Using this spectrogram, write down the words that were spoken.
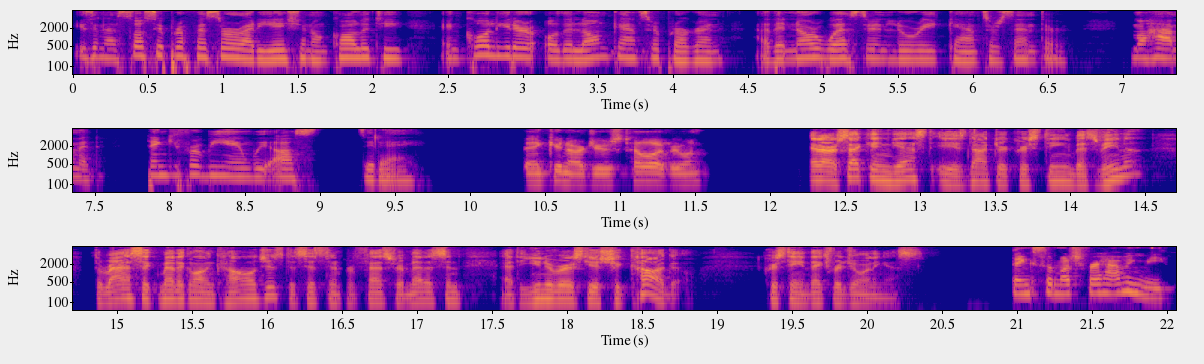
is an associate professor of radiation oncology and co-leader of the lung cancer program at the Northwestern Lurie Cancer Center. Mohamed, thank you for being with us today. Thank you, Narjust. Hello, everyone. And our second guest is Dr. Christine Bestvina, thoracic medical oncologist, assistant professor of medicine at the University of Chicago. Christine, thanks for joining us. Thanks so much for having me.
